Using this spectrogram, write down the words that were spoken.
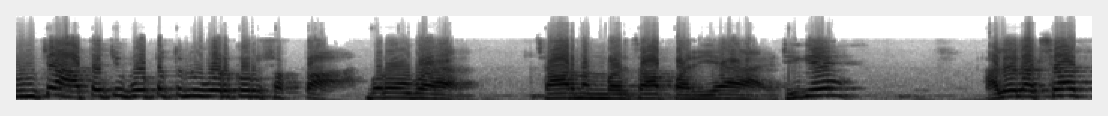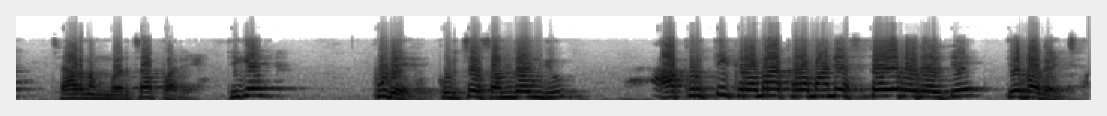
तुमच्या हाताची बोट तुम्ही वर करू शकता. बरोबर. चार नंबरचा पर्याय. ठीक आहे? आले लक्षात? चार नंबरचा पर्याय. ठीक आहे? पुढे. पुढचं समजावून घेऊ. आकृती क्रमाक्रमाने स्थळ बदलते. ते बघायचं.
